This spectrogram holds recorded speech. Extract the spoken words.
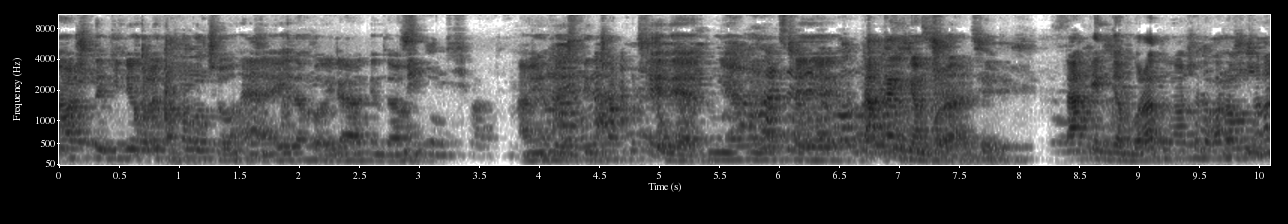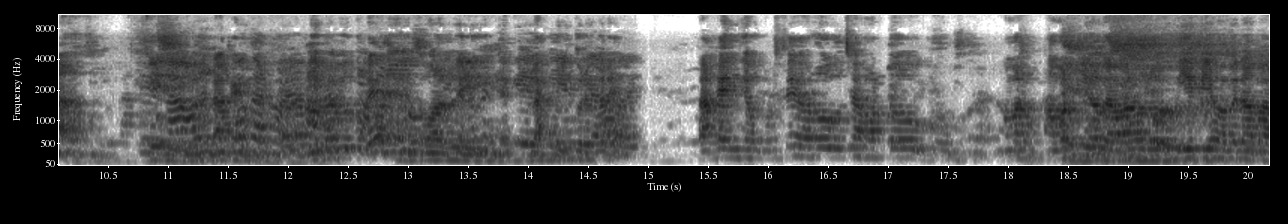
আমার সাথে ভিডিও কলে কথা বলছো হ্যাঁ এই দেখো, এটা কিন্তু আমি আমি হলো স্ক্রিনশট করছি যে তুমি এখন হচ্ছে টাকা ইনকাম করা আছে টাকা ইনকাম করা, তুমি আমার সাথে কথা বলছো না? এইভাবে করে তোমার এই ব্ল্যাকমেল করে করে টাকা ইনকাম করছে, আর ও বলছে আমার তো, আমার আমার কি হবে? আমার হলো বিয়ে বিয়ে হবে না বা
